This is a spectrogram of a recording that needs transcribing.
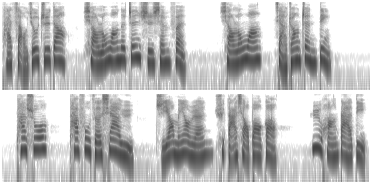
他早就知道小龙王的真实身份。小龙王假装镇定，他说：“他负责下雨，只要没有人去打小报告，玉皇大帝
